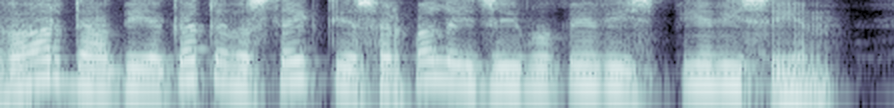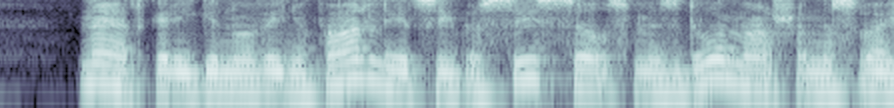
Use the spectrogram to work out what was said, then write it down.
vārdā bija gatava steigties ar palīdzību pie, vis, pie visiem, neatkarīgi no viņu pārliecības, izcelsmes, domāšanas vai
